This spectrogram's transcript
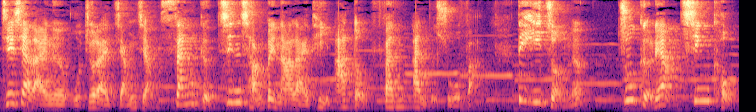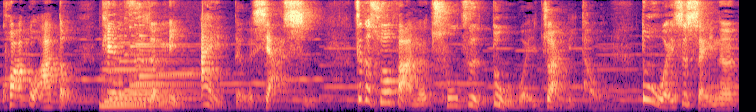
接下来呢，我就来讲讲三个经常被拿来替阿斗翻案的说法。第一种呢，诸葛亮亲口夸过阿斗，天资人敏，爱得下士。这个说法呢，出自《杜维传》里头。杜维是谁呢？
